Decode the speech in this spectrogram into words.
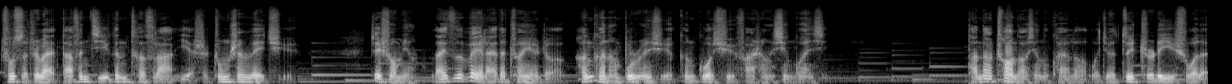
除此之外，达芬奇跟特斯拉也是终身未娶，这说明来自未来的穿越者很可能不允许跟过去发生性关系。谈到创造性的快乐，我觉得最值得一说的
